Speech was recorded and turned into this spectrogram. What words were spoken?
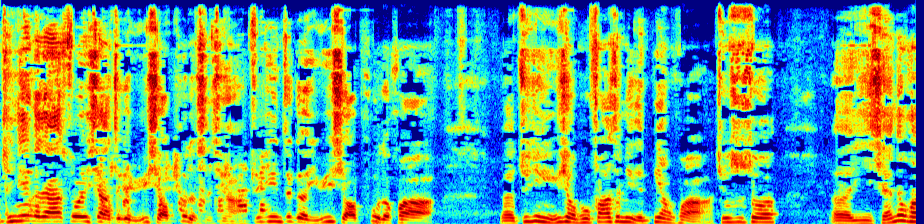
今天跟大家说一下这个鱼小铺的事情啊。最近这个鱼小铺的话，呃，最近鱼小铺发生了一点变化，就是说，呃，以前的话，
